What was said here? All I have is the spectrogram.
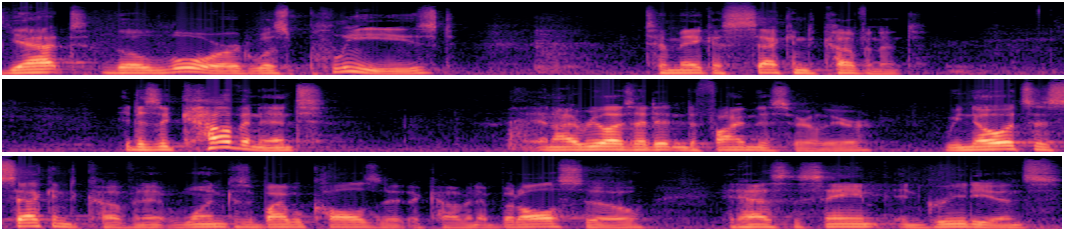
Yet the Lord was pleased to make a second covenant. It is a covenant, and I realize I didn't define this earlier. We know it's a second covenant, one, because the Bible calls it a covenant, but also it has the same ingredients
